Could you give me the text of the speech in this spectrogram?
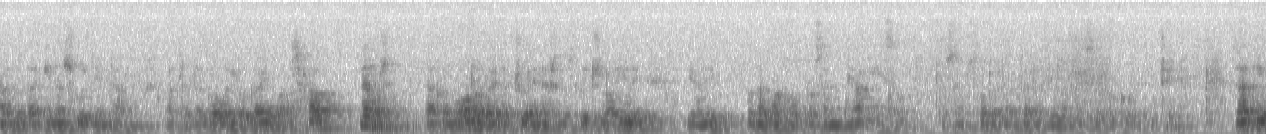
nagrada i na sudnjem danu dakle, da govori o gajbu ashab, ne može. Dakle, morao je da čuje nešto slično ili, ili od Allahov poslanika ali isao. To sam slobodan da dakle razilazio se oko učenja. Zatim,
